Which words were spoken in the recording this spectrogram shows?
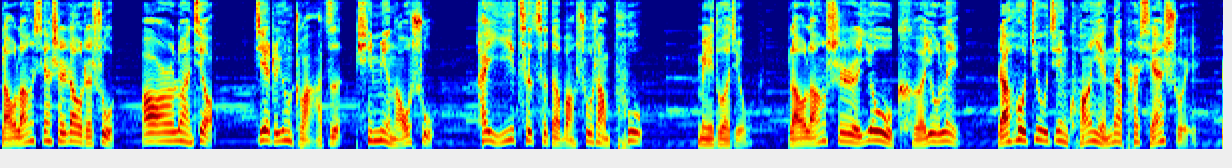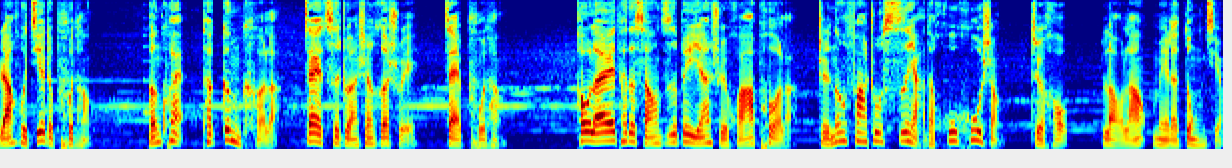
老狼先是绕着树嗷嗷乱叫，接着用爪子拼命挠树。还一次次的往树上扑，没多久，老狼是又渴又累，然后就近狂饮那盆咸水，然后接着扑腾。很快，他更渴了，再次转身喝水，再扑腾。后来，他的嗓子被盐水划破了，只能发出嘶哑的呼呼声。最后，老狼没了动静。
